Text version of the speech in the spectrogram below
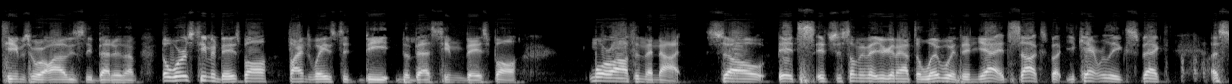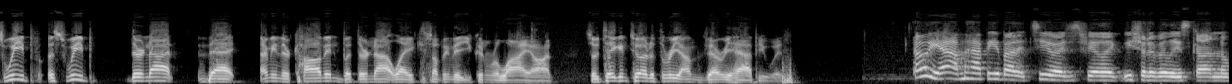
teams who are obviously better than them. The worst team in baseball finds ways to beat the best team in baseball more often than not. So it's it's just something that you're gonna have to live with. And yeah, it sucks, but you can't really expect a sweep. A sweep. They're not that. I mean, they're common, but they're not like something that you can rely on. So taking two out of three, I'm very happy with. Oh yeah, I'm happy about it too. I just feel like we should have at least gotten a,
